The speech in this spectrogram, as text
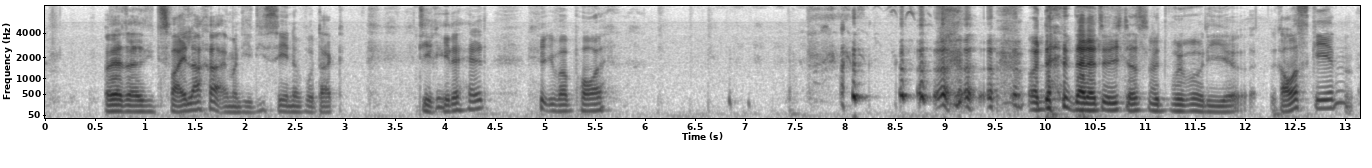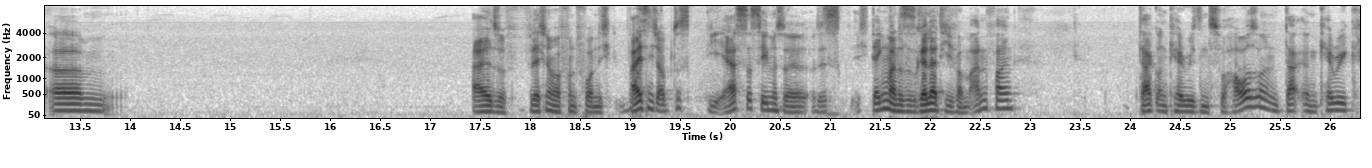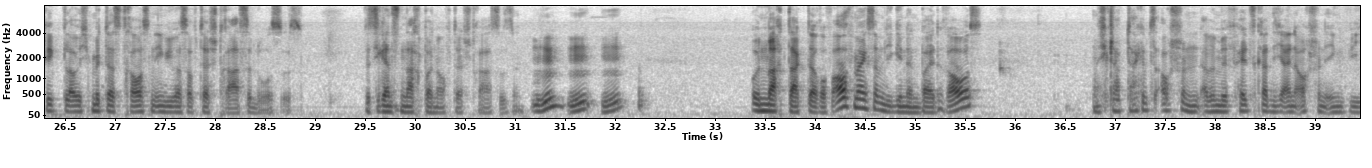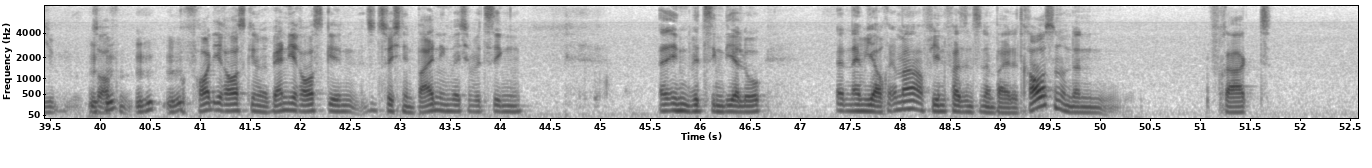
Oder die zwei Lacher. Einmal die, die Szene, wo Doug die Rede hält über Paul. Und dann, dann, natürlich das mit, wo, wo die rausgehen. Ähm also, vielleicht nochmal von vorne. Ich weiß nicht, ob das die erste Szene ist. Das, ich denke mal, das ist relativ am Anfang. Doug und Carrie sind zu Hause und, Doug, und Carrie kriegt, glaube ich, mit, dass draußen irgendwie was auf der Straße los ist. Dass die ganzen Nachbarn auf der Straße sind. Mhm, mh, mh. Und macht Doug darauf aufmerksam, die gehen dann beide raus. Ich glaube, da gibt es auch schon, aber mir fällt es gerade nicht ein, auch schon irgendwie so mhm, auf, mhm, mhm, bevor die rausgehen oder während die rausgehen, so zwischen den beiden irgendwelche witzigen, äh, in witzigen Dialog. Äh, nein, wie auch immer, auf jeden Fall sind sie dann beide draußen und dann fragt,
